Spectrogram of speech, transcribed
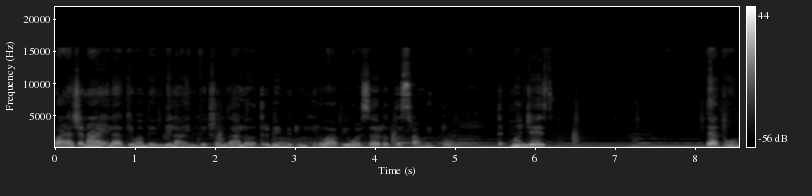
बाळाच्या नाळीला किंवा बेंबीला इन्फेक्शन झालं तर बेंबीतून हिरवा पिवळसर रक्तस्राव निघतो. म्हणजेच त्यातून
